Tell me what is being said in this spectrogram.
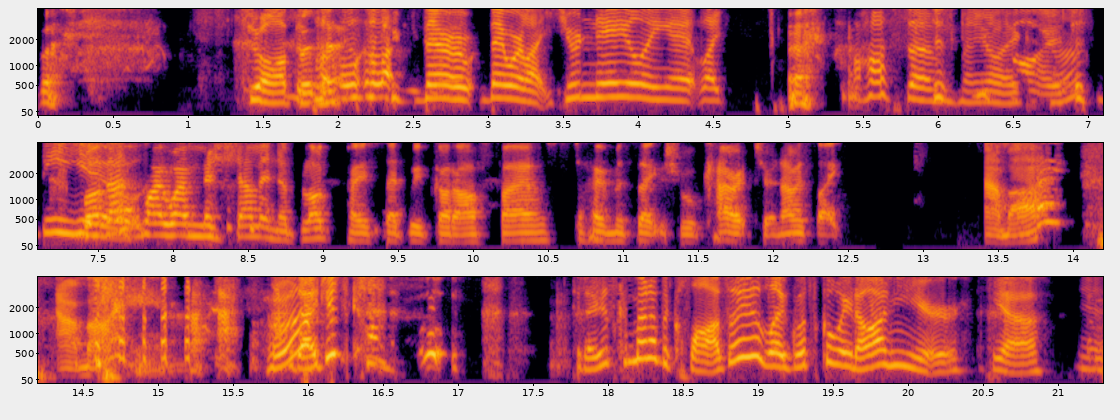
but, job. But That's that's- They're they were like, you're nailing it, like awesome. just and you're like, huh? just be you. Well, that's why when Michelle in a blog post said we've got our first homosexual character, and I was like, "Am I? Am I?" Did I just come? Did I just come out of the closet? Like, what's going on here? Yeah. Yeah.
